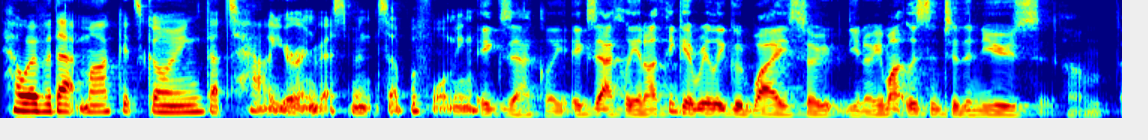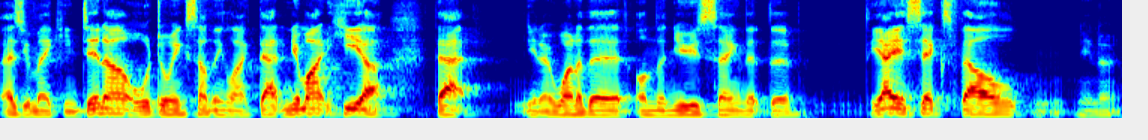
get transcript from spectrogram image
however that market's going, that's how your investments are performing. Exactly, exactly. And I think a really good way. So you know, you might listen to the news um, as you're making dinner or doing something like that, and you might hear that you know one of the on the news saying that the the ASX fell you know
